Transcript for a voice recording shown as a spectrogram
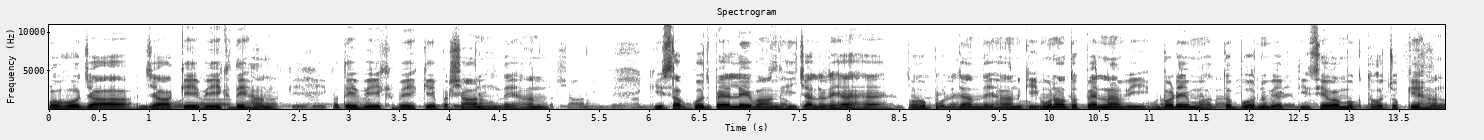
ਉਹ ਜਾ ਜਾ ਕੇ ਵੇਖਦੇ ਹਨ ਅਤੇ ਵੇਖ ਵੇਖ ਕੇ ਪਰੇਸ਼ਾਨ ਹੁੰਦੇ ਹਨ ਕਿ ਸਭ ਕੁਝ ਪਹਿਲੇ ਵਾਂਗ ਹੀ ਚੱਲ ਰਿਹਾ ਹੈ। ਉਹ ਭੁੱਲ ਜਾਂਦੇ ਹਨ ਕਿ ਉਹਨਾਂ ਤੋਂ ਪਹਿਲਾਂ ਵੀ ਬੜੇ ਮਹੱਤਵਪੂਰਨ ਵਿਅਕਤੀ ਸੇਵਾ ਮੁਕਤ ਹੋ ਚੁੱਕੇ ਹਨ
